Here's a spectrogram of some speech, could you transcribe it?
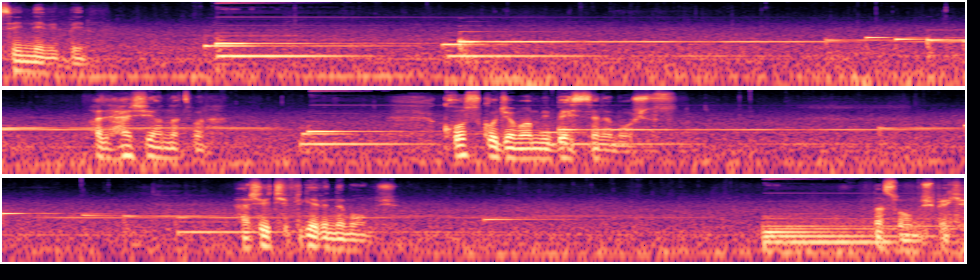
Senin evin benim. Hadi her şeyi anlat bana. Koskocaman bir beş sene borçlusun. Her şey çiftlik evinde mi olmuş? Nasıl olmuş peki?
